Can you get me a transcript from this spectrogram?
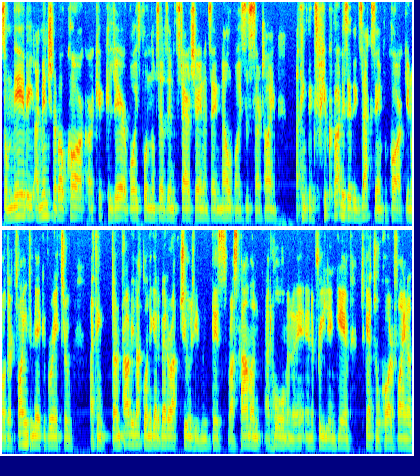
so maybe I mentioned about Cork or Kildare boys putting themselves in at the start training and saying, "Now, boys, this is our time." I think the, you could probably say the exact same for Cork. You know, they're trying to make a breakthrough. I think they're probably not going to get a better opportunity than this Roscommon at home in a, in a Freeling game to get to a quarter final.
